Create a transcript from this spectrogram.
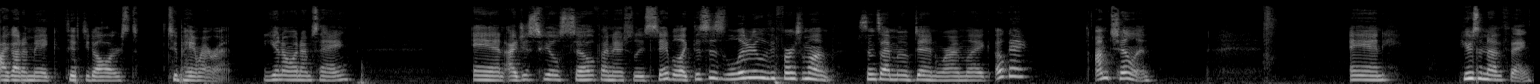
I got to make $50 to pay my rent. You know what I'm saying? And I just feel so financially stable. Like this is literally the first month since I moved in where I'm like, okay, I'm chilling. And here's another thing.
